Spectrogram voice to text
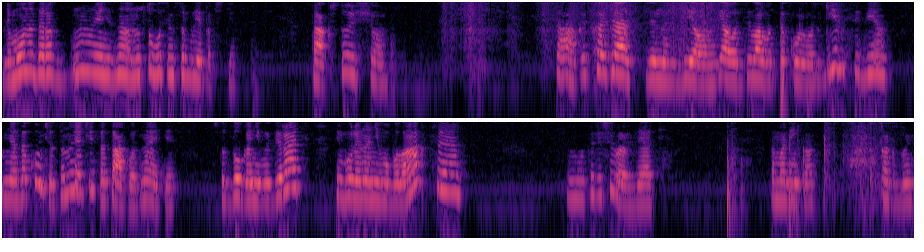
Лимоны дорог... Ну, я не знаю, ну 180 рублей почти. Так, что еще? Так, из хозяйственных дел я вот взяла вот такой вот гель себе. У меня закончился. Но я чисто так вот, знаете, чтобы долго не выбирать. Тем более на него была акция. Вот, и решила взять. Там маленько, как бы,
